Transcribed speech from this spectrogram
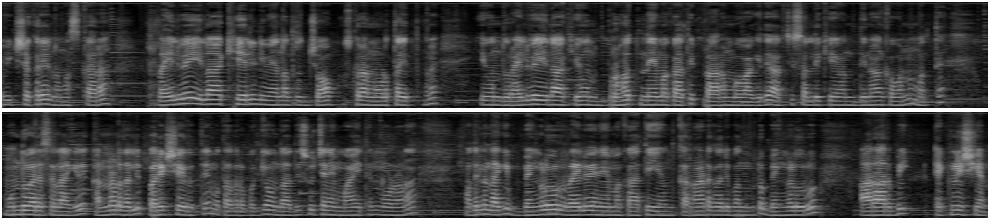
ವೀಕ್ಷಕರೇ, ನಮಸ್ಕಾರ. ರೈಲ್ವೆ ಇಲಾಖೆಯಲ್ಲಿ ನೀವೇನಾದರೂ ಜಾಬ್ಗೋಸ್ಕರ ನೋಡ್ತಾ ಇತ್ತಂದರೆ ಈ ಒಂದು ರೈಲ್ವೆ ಇಲಾಖೆಯ ಒಂದು ಬೃಹತ್ ನೇಮಕಾತಿ ಪ್ರಾರಂಭವಾಗಿದೆ. ಅರ್ಜಿ ಸಲ್ಲಿಕೆಯ ಒಂದು ದಿನಾಂಕವನ್ನು ಮತ್ತೆ ಮುಂದುವರೆಸಲಾಗಿದೆ. ಕನ್ನಡದಲ್ಲಿ ಪರೀಕ್ಷೆ ಇರುತ್ತೆ. ಮತ್ತು ಅದರ ಬಗ್ಗೆ ಒಂದು ಅಧಿಸೂಚನೆ ಮಾಹಿತಿಯನ್ನು ನೋಡೋಣ. ಮೊದಲನೇದಾಗಿ, ಬೆಂಗಳೂರು ರೈಲ್ವೆ ನೇಮಕಾತಿ ಒಂದು ಕರ್ನಾಟಕದಲ್ಲಿ ಬಂದ್ಬಿಟ್ಟು Bengaluru R R B technician,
